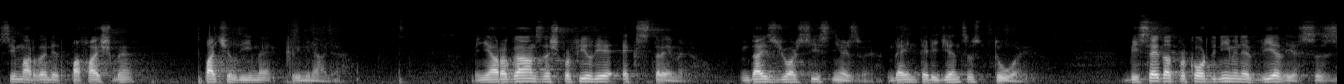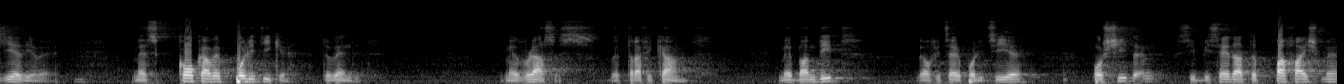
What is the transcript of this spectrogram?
si marrëdhënie të pafajshme pa qëllime kriminale. Me një arrogancë dhe shpërfillje ekstreme ndaj zgjuarsisë njerëzve, ndaj inteligjencës tuaj, bisedat për koordinimin e vjedhjes së zgjedhjeve mes kokave politike të vendit me vrasës dhe trafikantë, me banditë dhe oficerë policie, po shiten si biseda të pafajshme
